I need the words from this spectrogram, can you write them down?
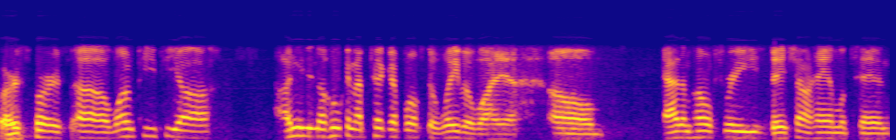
First, first, uh, one PPR. I need to know who can I pick up off the waiver wire. Um, Adam Humphries, DaeSean Hamilton,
